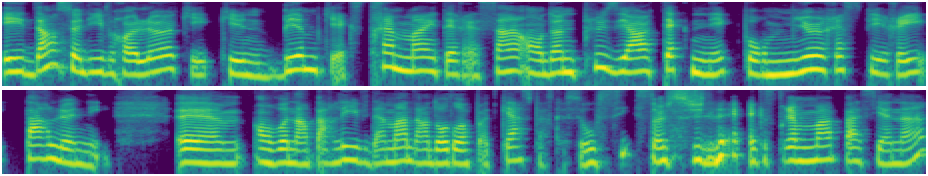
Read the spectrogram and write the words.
Et dans ce livre-là, qui, est une BIM qui est extrêmement intéressant, on donne plusieurs techniques pour mieux respirer par le nez. Euh, on va en parler évidemment dans d'autres podcasts parce que ça aussi, c'est un sujet extrêmement passionnant.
